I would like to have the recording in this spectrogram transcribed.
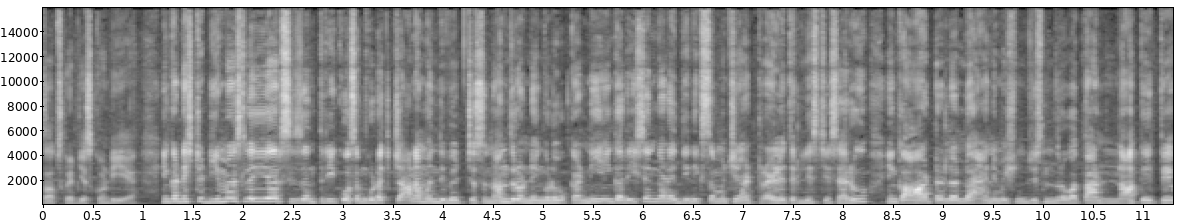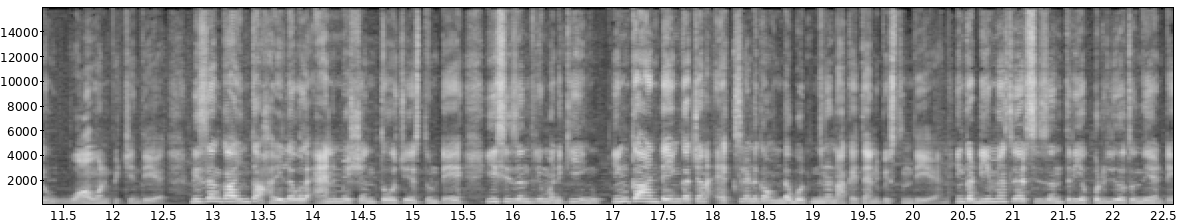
సబ్స్క్రైబ్ చేసుకోండి. ఇంకా next Demon Slayer season three కోసం కూడా చాలా మంది వెయిట్ చేస్తున్నారు. అందులో నేను కూడా ఒకడిని ఇంకా రీసెంట్గానే దీనికి సంబంధించిన ట్రైలర్ అయితే రిలీజ్ చేశారు. ఇంకా ఆ ట్రైలర్లో యానిమేషన్ చూసిన తర్వాత నాకైతే వావ్ అనిపించింది. నిజంగా ఇంత హై లెవెల్ యానిమేషన్తో చేస్తుంటే ఈ సీజన్ త్రీ మనకి ఇంకా అంటే ఇంకా చాలా ఎక్సలెంట్గా ఉండబోతుందని నాకైతే అనిపిస్తుంది. ఇంకా డీమన్స్ లేయర్ సీజన్ త్రీ ఎప్పుడు రిలీజ్ అవుతుంది అంటే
